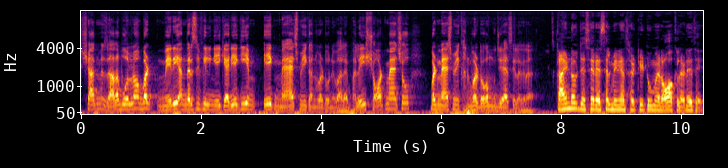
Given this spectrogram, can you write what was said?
शायद मैं ज़्यादा बोल रहा हूँ बट मेरी अंदर से फीलिंग यही कह रही है कि ये एक मैच में ही कन्वर्ट होने वाला है। भले ही शॉर्ट मैच हो बट मैच में ही कन्वर्ट होगा, मुझे ऐसे लग रहा है। काइंड kind ऑफ़ of जैसे रेसलमेनिया 32 में रॉक लड़े थे,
